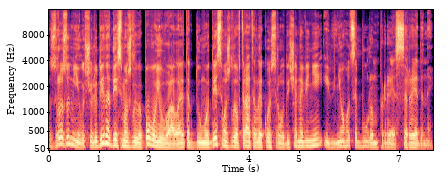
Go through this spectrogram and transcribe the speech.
зрозуміло, що людина десь, можливо, повоювала, я так думаю, десь, можливо, втратила якогось родича на війні, і в нього це буром прес зсередини.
